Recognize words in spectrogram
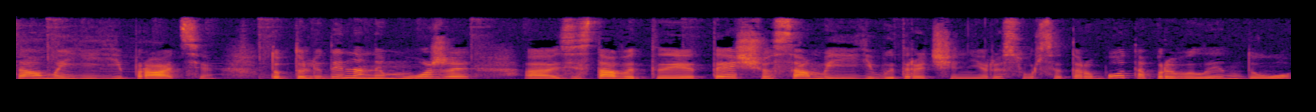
саме її праці. Тобто людина не може е, зіставити те, що саме її витрачені ресурси та робота привели до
